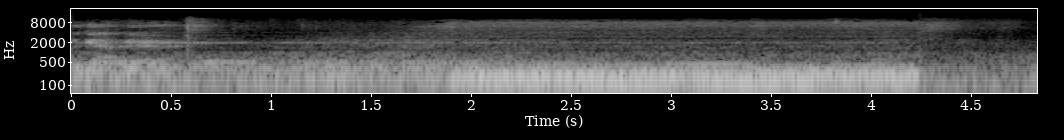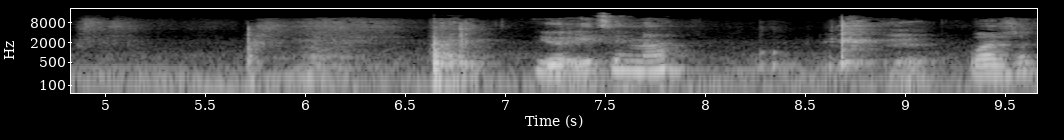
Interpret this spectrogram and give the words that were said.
I got bear. You're eating now? Yeah. Was it?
